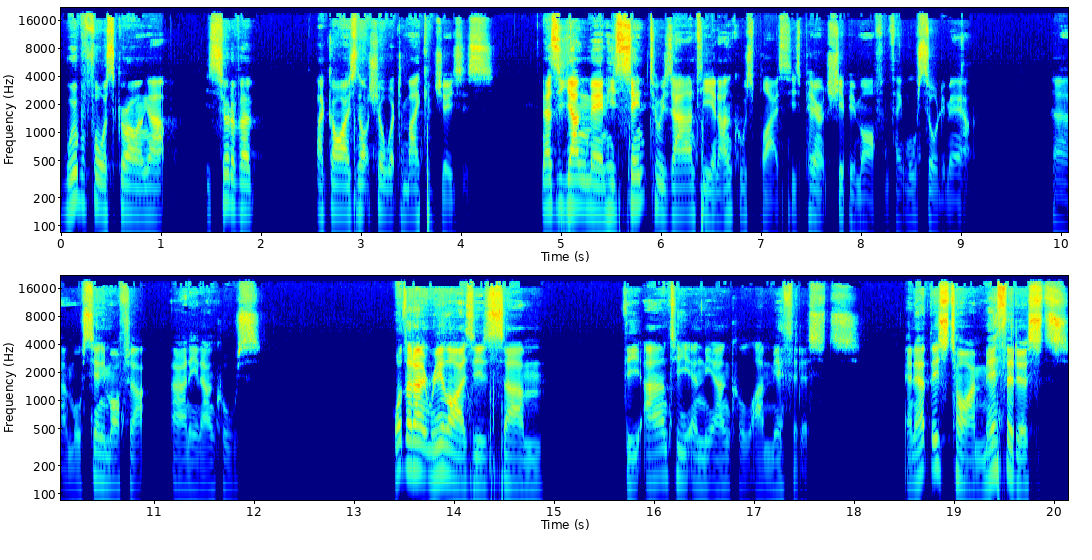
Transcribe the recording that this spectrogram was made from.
Wilberforce, growing up, is sort of a, a guy who's not sure what to make of Jesus. And as a young man, he's sent to his auntie and uncle's place. His parents ship him off and think, we'll sort him out. Um, we'll send him off to auntie and uncle's. What they don't realise is um, the auntie and the uncle are Methodists. And at this time, Methodists,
